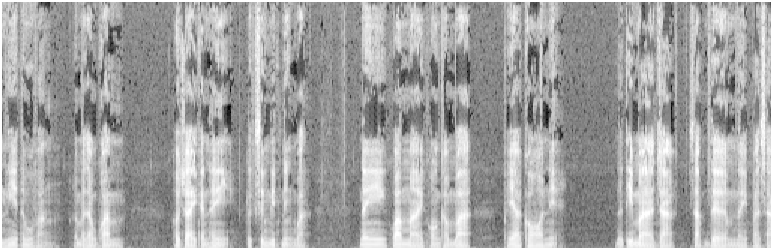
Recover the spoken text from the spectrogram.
ำนี้ท่านผู้ฟังเรามาทำความเข้าใจกันให้ลึกซึ้งนิดหนึ่งว่า ในความหมายของคำว่า พยากรณ์เนี่ยที่มาจากศัพท์เดิมในภาษา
